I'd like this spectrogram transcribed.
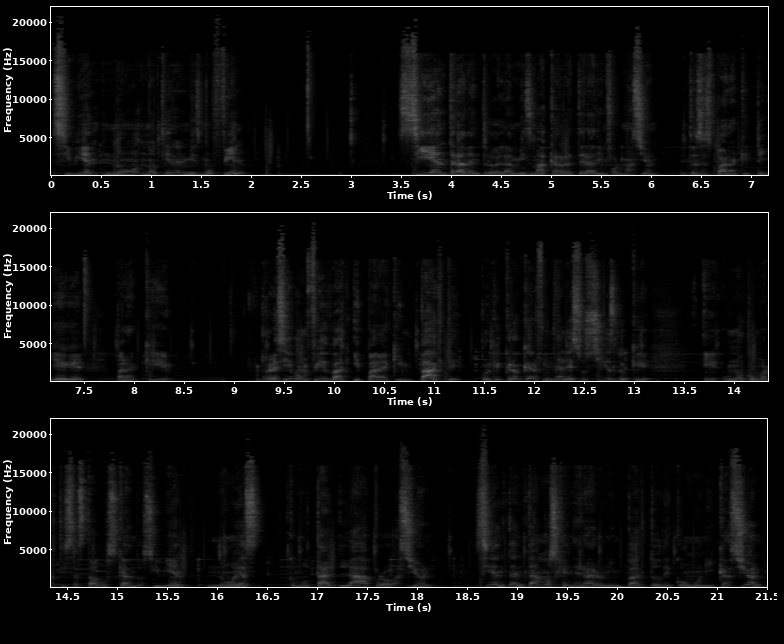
si bien no, no tiene el mismo fin, sí entra dentro de la misma carretera de información. Entonces, para que te llegue, para que reciba un feedback y para que impacte, porque creo que al final eso sí es lo que eh, uno como artista está buscando. Si bien no es como tal la aprobación, si intentamos generar un impacto de comunicación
